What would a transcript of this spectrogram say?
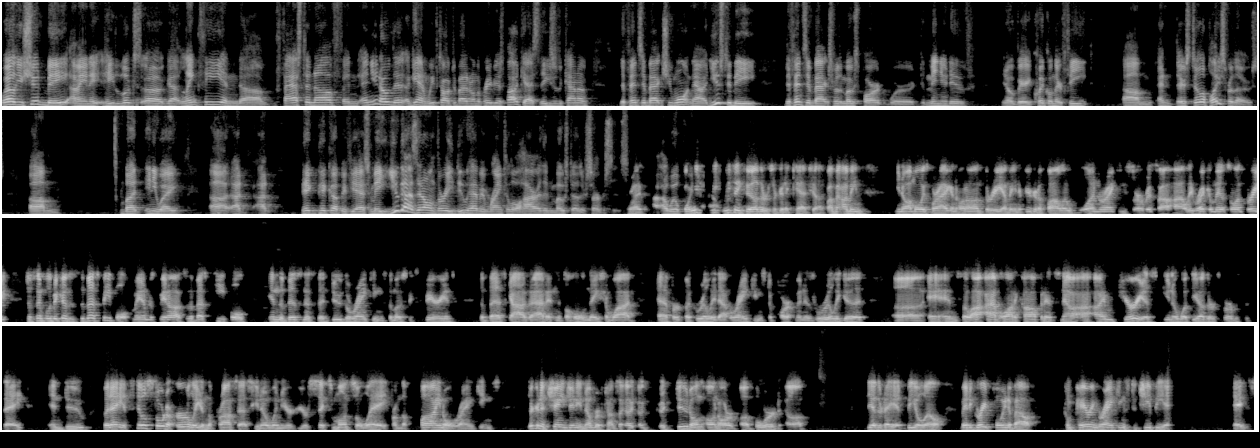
Well, you should be. I mean, he, he looks uh, got lengthy and uh, fast enough, and and you know, the, again, we've talked about it on the previous podcast. These are the kind of defensive backs you want now. It used to be defensive backs for the most part were diminutive, you know, very quick on their feet, um, and there's still a place for those. Um, but anyway, uh, I, I big pickup if you ask me. You guys at On Three do have him ranked a little higher than most other services. Right. I, I will point. We, we, think the others are going to catch up. I mean, I mean, you know, I'm always bragging on On Three. I mean, if you're going to follow one ranking service, I highly recommend On Three, just simply because it's the best people. I mean, I'm just being honest, the best people in the business that do the rankings, the most experienced, the best guys at it, and it's a whole nationwide effort. But really, that rankings department is really good. Uh, and, and, so I, I, have a lot of confidence now. I, am curious, you know, what the other services say and do. But hey, it's still sort of early in the process. You know, when you're you're six months away from the final rankings, they're going to change any number of times. A, a, a dude on on our uh, board uh, the other day at BOL made a great point about comparing rankings to GPAs.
